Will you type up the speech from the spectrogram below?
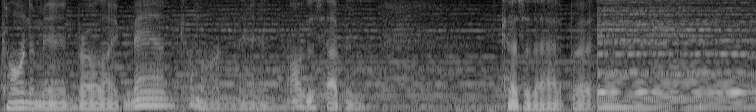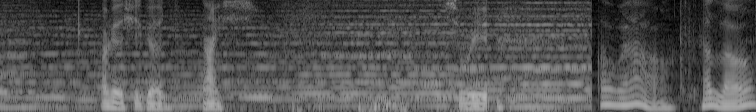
calling him in, bro. Like, man, come on, man. All this happened because of that, but. Okay, she's good. Nice. Sweet. Oh, wow. Hello.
